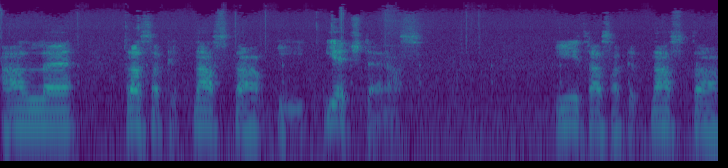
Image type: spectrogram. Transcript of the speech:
ale trasa 15 i jedź teraz. I trasa 15,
